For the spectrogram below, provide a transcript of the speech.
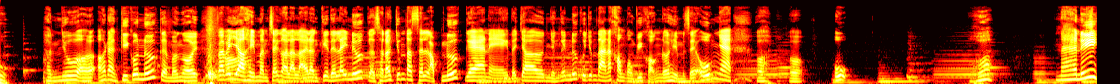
uh, hình như ở, ở đằng kia có nước kìa mọi người. Và bây giờ thì mình sẽ gọi là lại đằng kia để lấy nước rồi sau đó chúng ta sẽ lọc nước ra nè để cho những cái nước của chúng ta nó không còn vi khuẩn nữa thì mình sẽ uống nha. Ờ ờ ủa ủa? Nani?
